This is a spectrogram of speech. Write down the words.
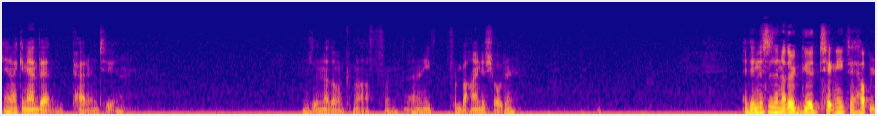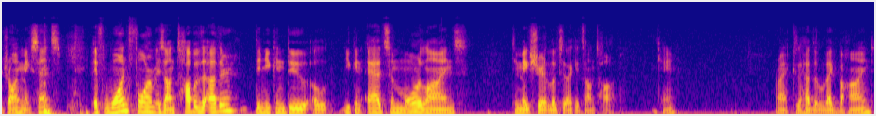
And I can add that pattern too. There's another one coming off from underneath, from behind his shoulder. And then this is another good technique to help your drawing make sense. If one form is on top of the other, then you can do a, you can add some more lines to make sure it looks like it's on top. Okay right? Because I have the leg behind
